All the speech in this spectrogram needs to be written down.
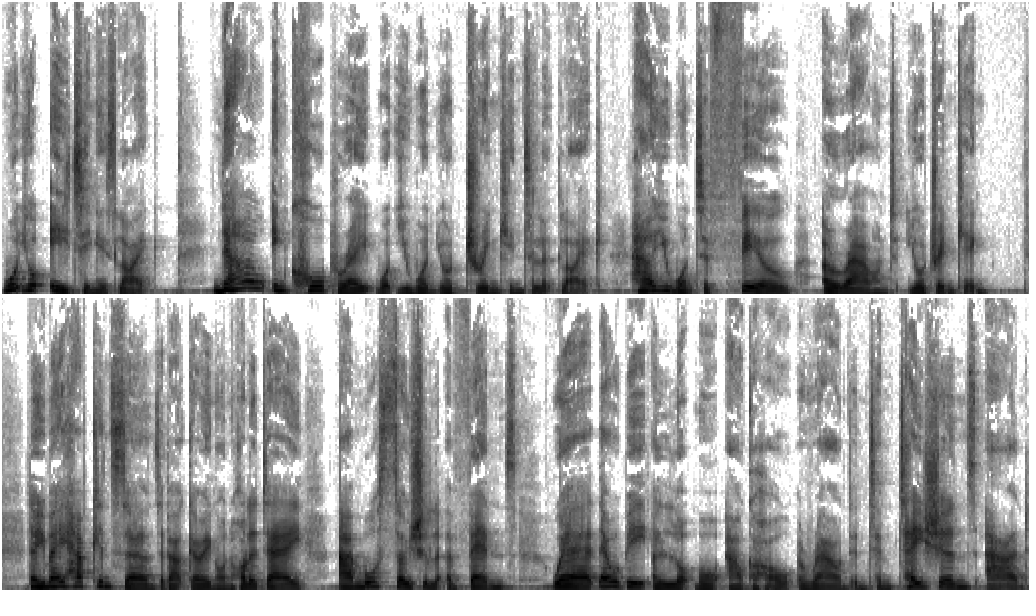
what your eating is like. Now, incorporate what you want your drinking to look like, how you want to feel around your drinking. Now, you may have concerns about going on holiday and more social events where there will be a lot more alcohol around and temptations and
